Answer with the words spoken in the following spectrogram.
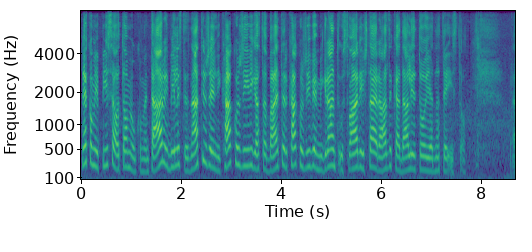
Nekom je pisao o tome u komentaru i bili ste znatiželjni kako živi gastarbajter, kako živi emigrant, u stvari šta je razlika, da li je to jedno te isto. E,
